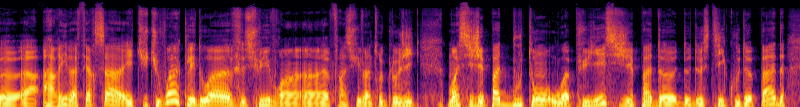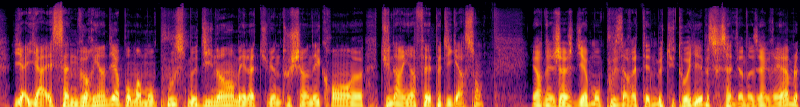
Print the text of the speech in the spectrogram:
euh, arrive à faire ça? Et tu, tu vois que les doigts suivent un, un- enfin suivent un truc logique moi si j'ai pas de bouton ou appuyer si j'ai pas de, de, de stick ou de pad y a- y a- ça ne veut rien dire pour moi mon pouce me dit non non, mais là tu viens de toucher un écran euh, tu n'as rien fait petit garçon et alors déjà, je dis à mon pouce d'arrêter de me tutoyer parce que ça devient désagréable.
